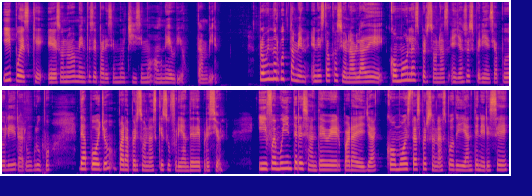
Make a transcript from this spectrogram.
Y pues que eso nuevamente se parece muchísimo a un ebrio también. Robin Norwood también en esta ocasión habla de cómo las personas, ella en su experiencia pudo liderar un grupo de apoyo para personas que sufrían de depresión. Y fue muy interesante ver para ella cómo estas personas podían tener ese,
